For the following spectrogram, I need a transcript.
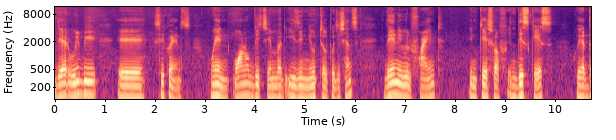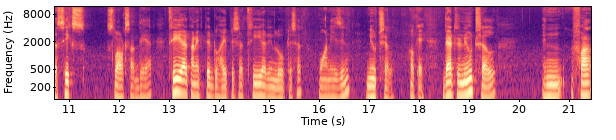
there will be a sequence when one of the chamber is in neutral positions then you will find in case of in this case where the 6 slots are there 3 are connected to high pressure 3 are in low pressure one is in neutral. Okay. That neutral in uh,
